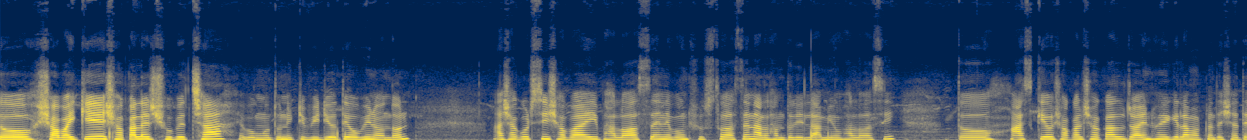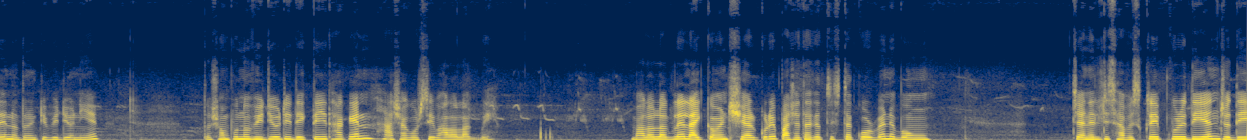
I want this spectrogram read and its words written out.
তো সবাইকে সকালের শুভেচ্ছা এবং নতুন একটি ভিডিওতে অভিনন্দন। আশা করছি সবাই ভালো আছেন এবং সুস্থ আছেন, আলহামদুলিল্লাহ আমিও ভালো আছি। তো আজকেও সকাল সকাল জয়েন হয়ে গেলাম আপনাদের সাথে নতুন একটি ভিডিও নিয়ে। তো সম্পূর্ণ ভিডিওটি দেখতেই থাকেন, আশা করছি ভালো লাগবে। ভালো লাগলে লাইক, কমেন্ট, শেয়ার করে পাশে থাকার চেষ্টা করবেন এবং চ্যানেলটি সাবস্ক্রাইব করে দিয়েন যদি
